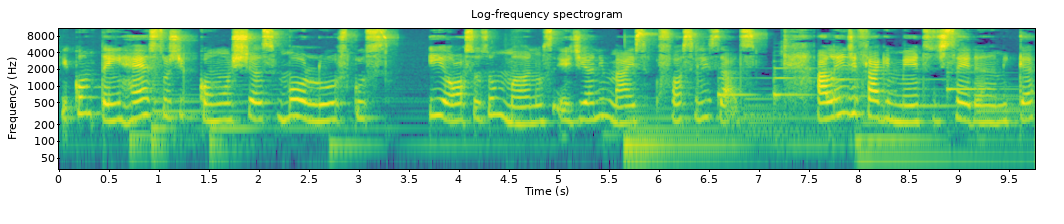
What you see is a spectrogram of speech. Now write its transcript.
e contêm restos de conchas, moluscos, e ossos humanos e de animais fossilizados, além de fragmentos de cerâmica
